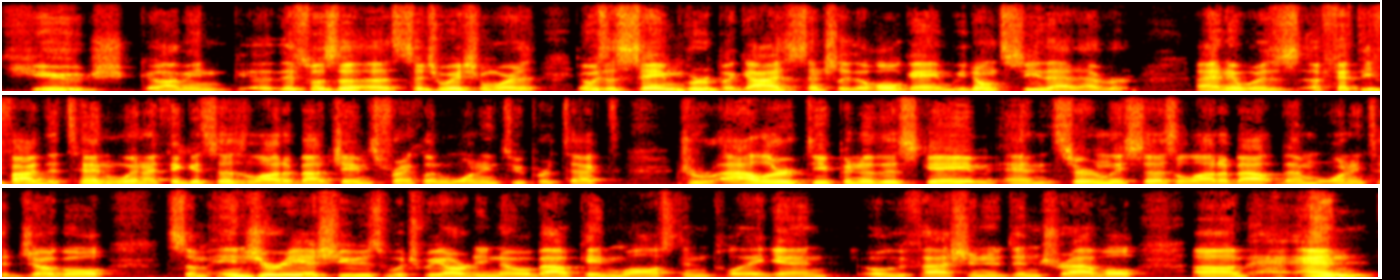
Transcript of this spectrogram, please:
huge, I mean, this was a, a situation where it was the same group of guys essentially the whole game. We don't see that ever and it was a 55 to 10 win. I think it says a lot about James Franklin wanting to protect Drew Allar deep into this game, and it certainly says a lot about them wanting to juggle some injury issues, which we already know about. Caden Wallace didn't play again, Olu Fashanu didn't travel, um, and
